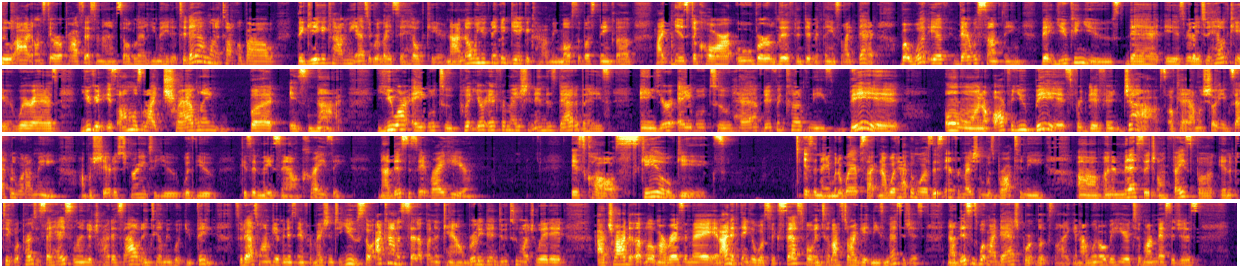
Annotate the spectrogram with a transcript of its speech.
to Eye on Sterile Process, and I'm so glad you made it. Today, I want to talk about the gig economy as it relates to healthcare. Now, I know when you think of gig economy, most of us think of like Instacart, Uber, Lyft, and different things like that. But what if there was something that you can use that is related to healthcare, whereas you can, it's almost like traveling, but it's not. You are able to put your information in this database and you're able to have different companies bid on or offer you bids for different jobs. Okay, I'm gonna show you exactly what I mean. I'm gonna share the screen to you with you because it may sound crazy. Now this is it right here. It's called SkillGigs is the name of the website. Now what happened was this information was brought to me um, on a message on Facebook and a particular person say, hey, Celinda, try this out and tell me what you think. So that's why I'm giving this information to you. So I kind of set up an account, really didn't do too much with it. I tried to upload my resume and I didn't think it was successful until I started getting these messages. Now this is what my dashboard looks like. And I went over here to my messages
